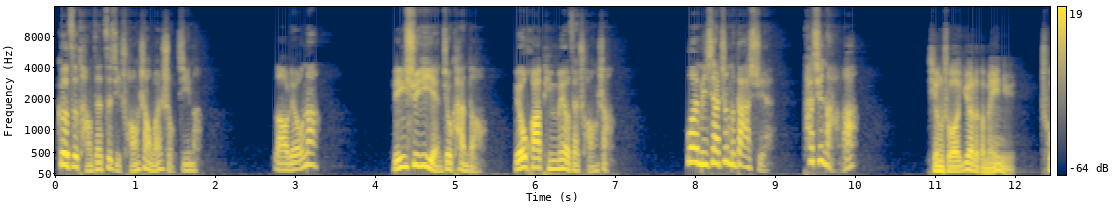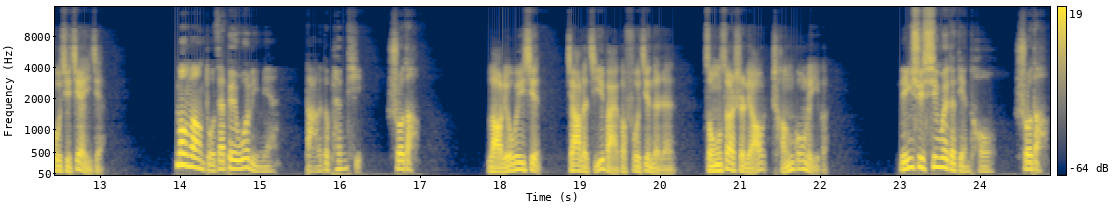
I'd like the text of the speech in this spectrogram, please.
各自躺在自己床上玩手机呢。老刘呢？林旭一眼就看到刘华平没有在床上。外面下这么大雪，他去哪了？听说约了个美女出去见一见。孟浪躲在被窝里面打了个喷嚏，说道：“老刘微信加了几百个附近的人，总算是聊成功了一个。”林旭欣慰的点头，说道：“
